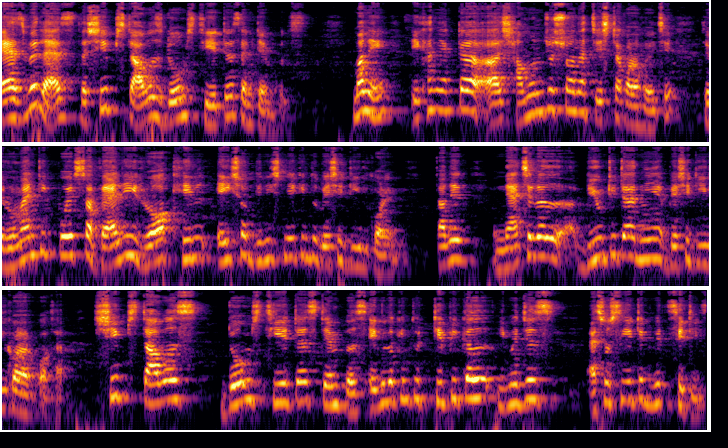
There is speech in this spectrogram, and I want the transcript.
as well as the ships, towers, domes, theaters and temples. মানে এখানে একটা সামঞ্জস্য আনার চেষ্টা করা হয়েছে যে রোম্যান্টিক পোয়েটসরা ভ্যালি রক হিল এইসব জিনিস নিয়ে কিন্তু বেশি ডিল করেন। তাদের ন্যাচারাল বিউটিটা নিয়ে বেশি ডিল করার কথা। Ships towers domes theatres temples এগুলো কিন্তু typical images associated with cities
